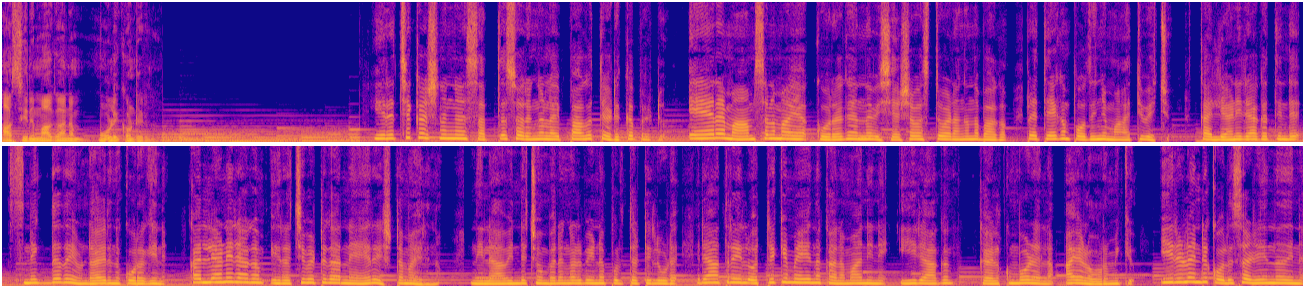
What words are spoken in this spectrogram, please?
ആ സിനിമാ ഗാനം മൂളിക്കൊണ്ടിരുന്നു. ഇറച്ചി കഷ്ണങ്ങൾ സപ്തസ്വരങ്ങളായി പകുത്തെടുക്കപ്പെട്ടു. ഏറെ മാംസളമായ കുറക എന്ന വിശേഷവസ്തു അടങ്ങുന്ന ഭാഗം പ്രത്യേകം പൊതിഞ്ഞു മാറ്റിവെച്ചു. കല്യാണി രാഗത്തിന്റെ സ്നിഗ്ധതയുണ്ടായിരുന്നു കുറകിന്. കല്യാണി രാഗം ഇറച്ചിവെട്ടുകാരന് ഏറെ ഇഷ്ടമായിരുന്നു. നിലാവിന്റെ ചുംബനങ്ങൾ വീണ പുൽത്തട്ടിലൂടെ രാത്രിയിൽ ഒറ്റയ്ക്ക് മേയുന്ന കലമാനിനെ ഈ രാഗം കേൾക്കുമ്പോഴെല്ലാം അയാൾ ഓർമ്മിക്കും. ഇരുളിന്റെ കൊലുസഴിയുന്നതിന്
